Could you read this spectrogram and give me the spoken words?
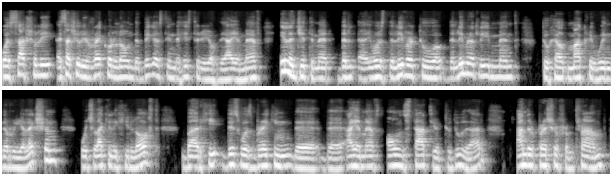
was actually it's actually record loan, the biggest in the history of the IMF, illegitimate. It was delivered to deliberately meant to help Macri win the re-election, which luckily he lost. But he this was breaking the, the IMF's own statute to do that under pressure from Trump,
